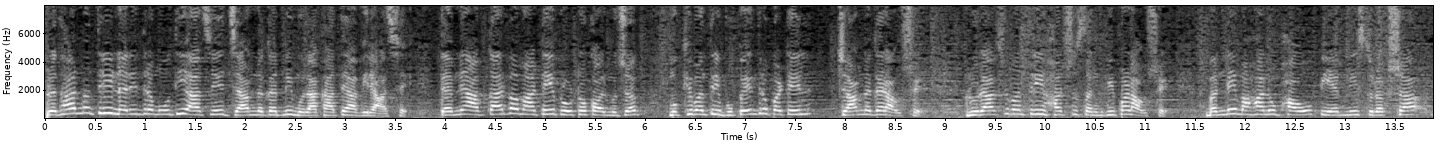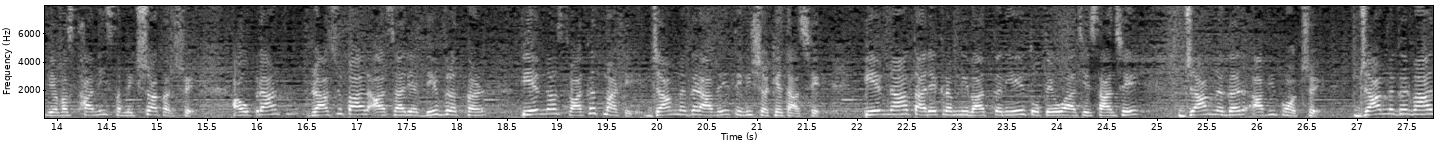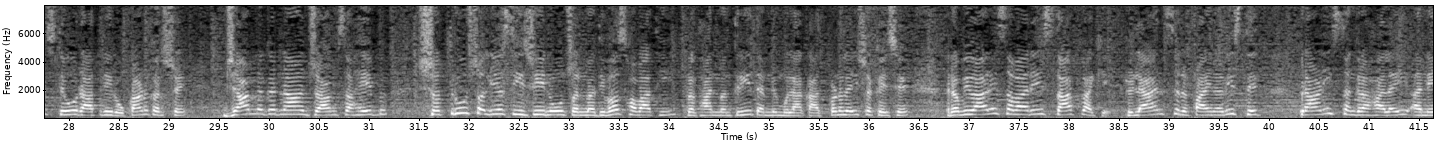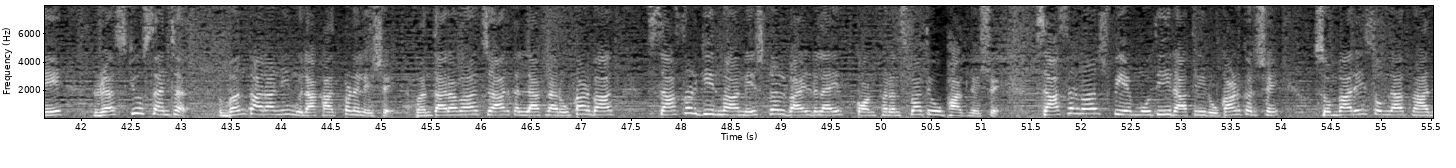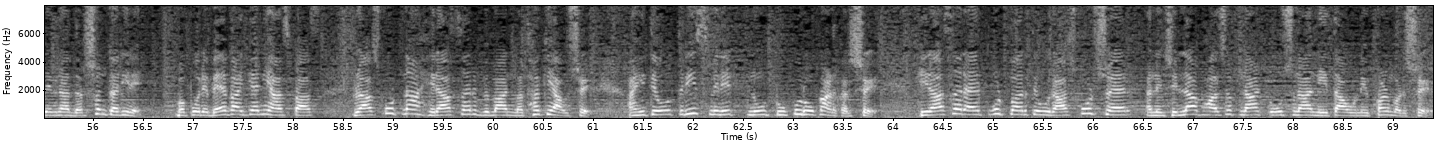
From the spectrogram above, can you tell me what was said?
પ્રધાનમંત્રી નરેન્દ્ર મોદી આજે જામનગરની મુલાકાતે આવી રહ્યા છે. તેમને આવકારવા માટે પ્રોટોકોલ મુજબ મુખ્યમંત્રી ભૂપેન્દ્ર પટેલ જામનગર આવશે. ગૃહ રાજ્યમંત્રી હર્ષ સંઘવી પણ આવશે. બંને મહાનુભાવો પીએમની સુરક્ષા વ્યવસ્થાની સમીક્ષા કરશે. આ ઉપરાંત રાજ્યપાલ આચાર્ય દેવવ્રત પણ પીએમના સ્વાગત માટે જામનગર આવે તેવી શક્યતા છે. પીએમના કાર્યક્રમની વાત કરીએ તો તેઓ આજે સાંજે જામનગર આવી પહોંચશે. જામનગરમાં જ તેઓ રાત્રિ રોકાણ કરશે. જામનગરના જામ સાહેબ શત્રુ સિંહજીનો જન્મદિવસ હોવાથી પ્રધાનમંત્રી તેમની મુલાકાત પણ લઈ શકે છે. રવિવારે સવારે સાત વાગે રિલાયન્સ રિફાઇનરી સ્થિત પ્રાણી સંગ્રહાલય અને રેસ્ક્યુ સેન્ટર વનતારાની મુલાકાત પણ લેશે. વનતારામાં ચાર કલાકના રોકાણ બાદ સાસણ નેશનલ વાઇલ્ડ લાઇફ કોન્ફરન્સમાં તેઓ ભાગ લેશે. સાસણમાં જ પીએમ મોદી રાત્રિ રોકાણ કરશે. સોમવારે સોમનાથ મહાદેવના દર્શન કરીને બપોરે બે વાગ્યાની આસપાસ રાજકોટના હિરાસર વિમાન મથકે આવશે. અહીં તેઓ ત્રીસ મિનિટનું ટૂંકું રોકાણ કરશે. હિરાસર એરપોર્ટ પર તેઓ રાજકોટ શહેર અને જિલ્લા ભાજપના ટોચના નેતાઓને પણ મળશે.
